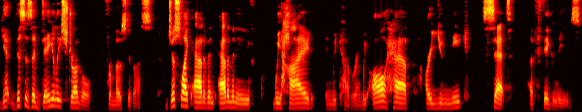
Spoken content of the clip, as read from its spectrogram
Yet, this is a daily struggle for most of us. Just like Adam and, Adam and Eve, we hide and we cover, and we all have our unique set of fig leaves.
